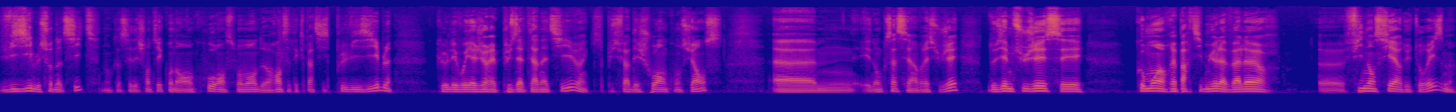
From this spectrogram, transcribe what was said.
visible sur notre site. Donc ça, c'est des chantiers qu'on a en cours en ce moment de rendre cette expertise plus visible, que les voyageurs aient plus d'alternatives, qu'ils puissent faire des choix en conscience. Euh, et donc ça, c'est un vrai sujet. Deuxième sujet, c'est comment on répartit mieux la valeur euh, financière du tourisme.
